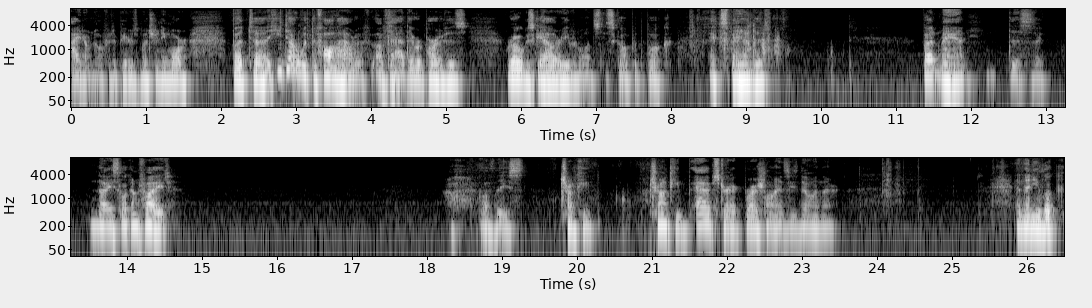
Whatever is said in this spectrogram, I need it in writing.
I don't know if it appears much anymore. But uh, he dealt with the fallout of, of that. They were part of his rogues gallery even once the scope of the book expanded. But man, this is a nice looking fight. love these chunky, chunky abstract brush lines he's doing there. And then you look,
